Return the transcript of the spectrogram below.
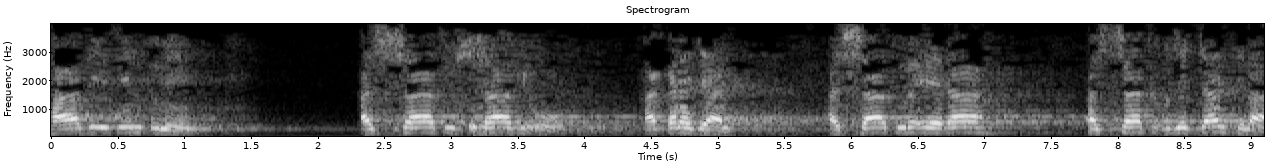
هذه إسنتني. الشاة الشافع. أكن جان الشاة رئيدا. الشافع جتان سلا.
